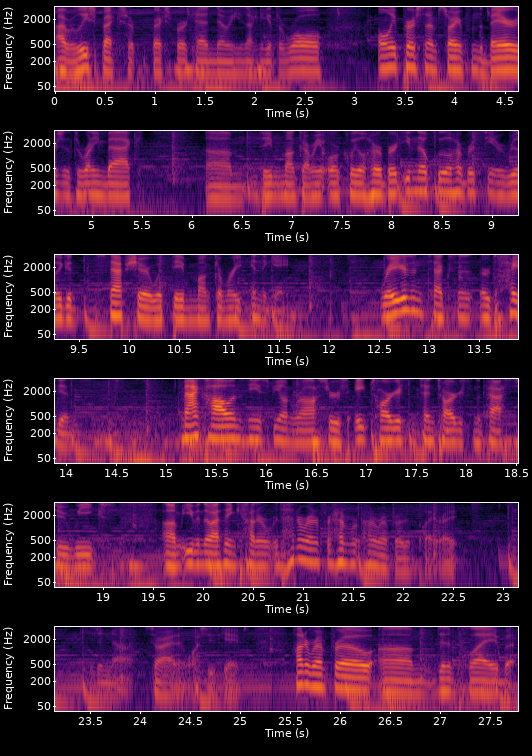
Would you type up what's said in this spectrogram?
I would release Rex, Rex Burkhead, knowing he's not going to get the role. Only person I'm starting from the Bears is the running back, um, David Montgomery or Khalil Herbert. Even though Khalil Herbert's seen a really good snap share with David Montgomery in the game. Raiders and Texans or Titans. Mack Hollins needs to be on rosters. Eight targets and ten targets in the past two weeks. Um, even though I think Hunter Hunter Renfrow Hunter, Hunter Renfrow didn't play, right? He did not. Sorry, I didn't watch these games. Hunter Renfrow um, didn't play, but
